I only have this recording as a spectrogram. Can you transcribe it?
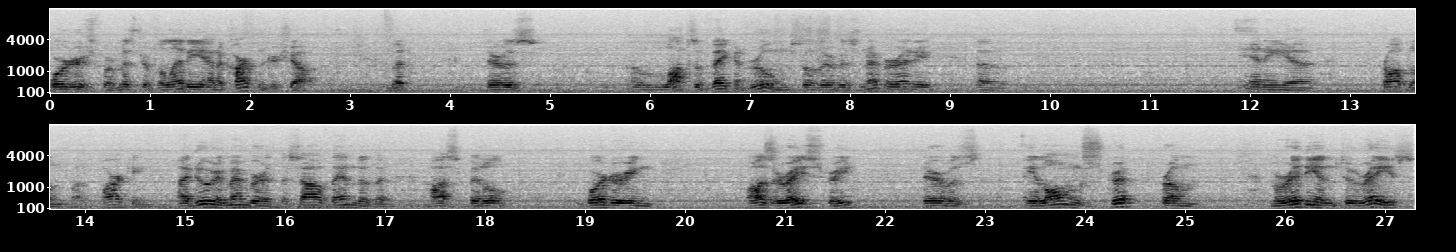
quarters for Mr. Valenti and a carpenter shop. But there was uh, lots of vacant rooms, so there was never any, uh, any uh, problem of parking. I do remember at the south end of the hospital, bordering Auzerais Street, there was a long strip from Meridian to Race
